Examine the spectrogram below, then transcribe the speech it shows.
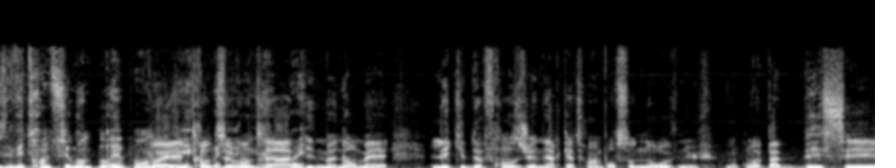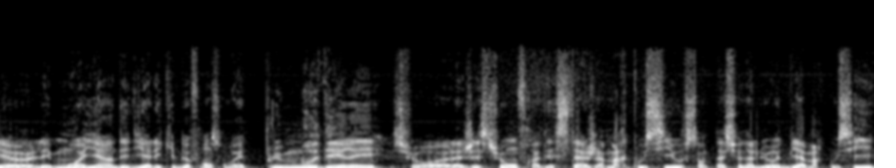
Vous avez 30 secondes pour répondre. Oui, 30 secondes très rapide. Ouais. Maintenant, mais l'équipe de France génère 80% de nos revenus. Donc, on va pas baisser euh, les moyens dédiés à l'équipe de France. On va être plus modéré sur euh, la gestion. On fera des stages à Marcoussis, au Centre national du rugby à Marcoussis,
